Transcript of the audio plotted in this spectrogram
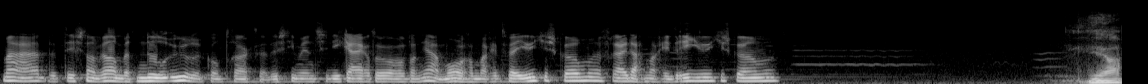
Maar dat is dan wel met nul uren contracten. Dus die mensen die krijgen te horen van ja, morgen mag je twee uurtjes komen, vrijdag mag je drie uurtjes komen. Ja,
